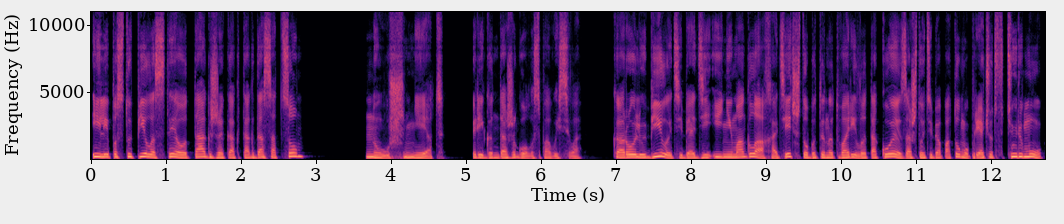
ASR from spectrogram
Или поступила с Тео так же, как тогда с отцом? Ну уж нет. Риган даже голос повысила. Король убила тебя, Ди, и не могла хотеть, чтобы ты натворила такое, за что тебя потом упрячут в тюрьму.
